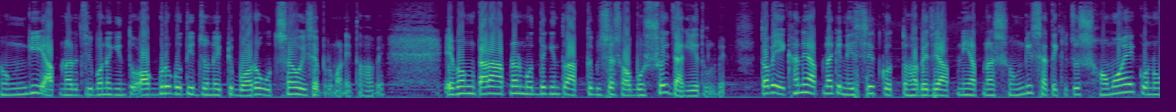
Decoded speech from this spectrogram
সঙ্গী আপনার জীবনে কিন্তু অগ্রগতির জন্য একটি বড় উৎসাহ হিসেবে প্রমাণিত হবে এবং তারা আপনার মধ্যে কিন্তু আত্মবিশ্বাস অবশ্যই জাগিয়ে তুলবে। তবে এখানে আপনাকে নিশ্চিত করতে হবে যে আপনি আপনার সঙ্গীর সাথে কিছু সময় কোনো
